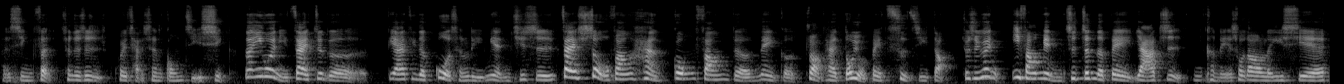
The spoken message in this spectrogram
很兴奋，甚至是会产生攻击性。那因为你在这个 DIT 的过程里面，其实，在受方和攻方的那个状态都有被刺激到，就是因为一方面你是真的被压制，你可能也受到了一些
